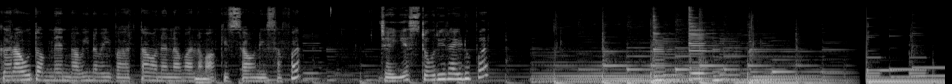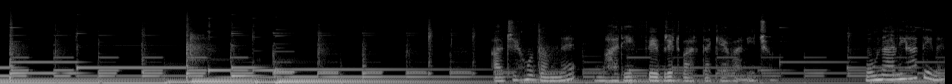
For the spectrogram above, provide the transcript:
કરાવું તમને નવી નવી વાર્તાઓ અને નવા નવા કિસ્સાઓની સફર. જઈએ સ્ટોરી રાઈડ ઉપર. આજે હું તમને મારી એક ફેવરેટ વાર્તા કહેવાની છું. હું નાની હતી ને,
